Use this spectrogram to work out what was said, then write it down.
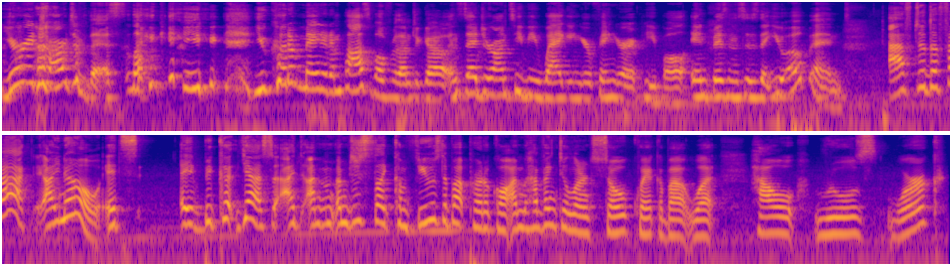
you're in charge of this. Like, you, you could have made it impossible for them to go. Instead, you're on TV wagging your finger at people in businesses that you opened. after the fact i know it's it because yes I, I'm, I'm just like confused about protocol i'm having to learn so quick about what how rules work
